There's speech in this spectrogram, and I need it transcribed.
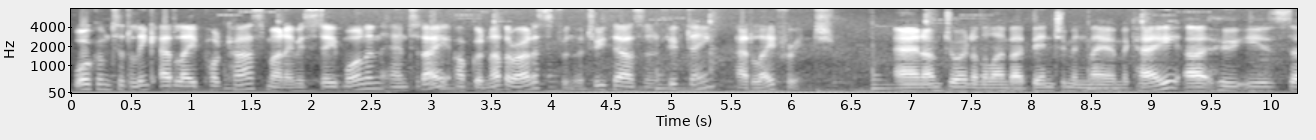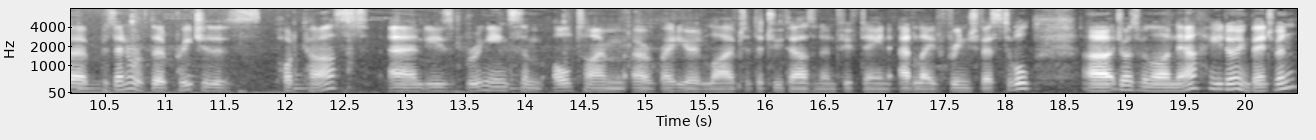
Welcome to the Link Adelaide podcast. My name is Steve Moylan, and today I've got another artist from the 2015 Adelaide Fringe. And I'm joined on the line by Benjamin Maio Mackay, uh, who is uh, presenter of the Preachers podcast and is bringing some old time uh, radio live to the 2015 Adelaide Fringe Festival. Uh, joins me on the line now. How are you doing, Benjamin?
